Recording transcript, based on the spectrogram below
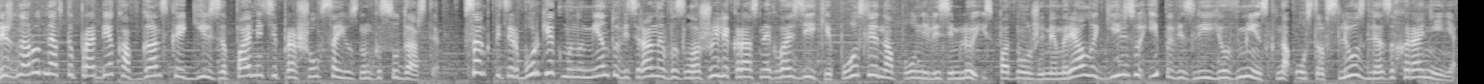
Международный автопробег «Афганская гильза памяти» прошел в союзном государстве. В Санкт-Петербурге к монументу ветераны возложили красные гвоздики. После наполнили землей из подножия мемориала гильзу и повезли ее в Минск на остров слез для захоронения.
